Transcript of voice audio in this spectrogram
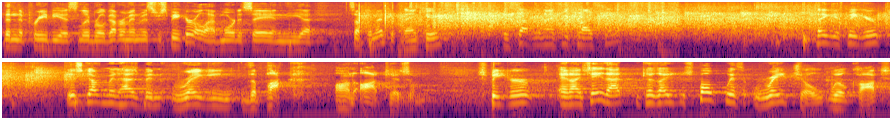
than the previous Liberal government. Mr. Speaker, I'll have more to say in the uh, supplementary. Thank you. The supplementary question. Thank you, Speaker. This government has been ragging the puck on autism. Speaker, and I say that because I spoke with Rachel Wilcox,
